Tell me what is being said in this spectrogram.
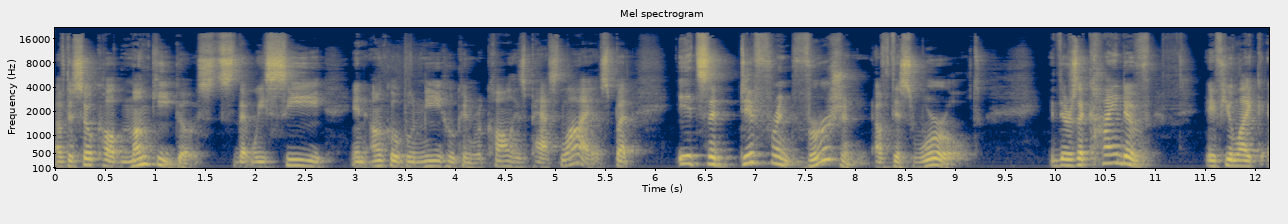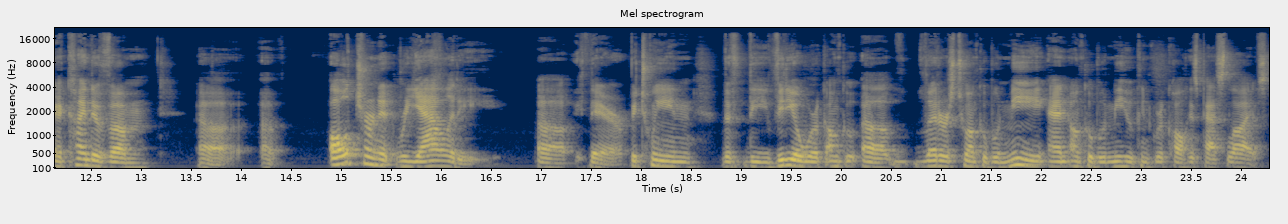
of the so-called monkey ghosts that we see in Uncle Boonmee who can recall his past lives, but it's a different version of this world. There's a kind of, if you like, a kind of um, uh, uh, alternate reality uh, there between the the video work Uncle uh, Letters to Uncle Boonmee and Uncle Boonmee who can recall his past lives.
